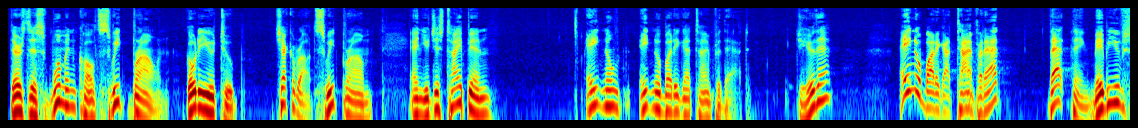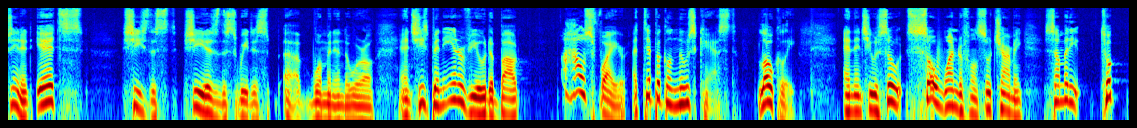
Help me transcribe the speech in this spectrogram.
There's this woman called Sweet Brown. Go to YouTube, check her out, Sweet Brown, and you just type in "Ain't no ain't nobody got time for that." Did you hear that? Ain't nobody got time for that. That thing. Maybe you've seen it. It's she's the she is the sweetest uh, woman in the world, and she's been interviewed about a house fire, a typical newscast locally, and then she was so so wonderful and so charming. Somebody took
